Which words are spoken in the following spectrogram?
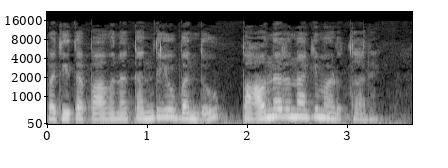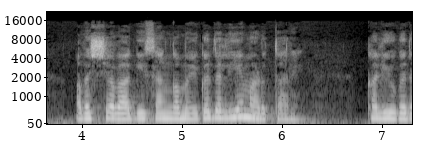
ಪತಿತ ಪಾವನ ತಂದೆಯು ಬಂದು ಪಾವನರನ್ನಾಗಿ ಮಾಡುತ್ತಾರೆ. ಅವಶ್ಯವಾಗಿ ಸಂಗಮ ಯುಗದಲ್ಲಿಯೇ ಮಾಡುತ್ತಾರೆ. ಕಲಿಯುಗದ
